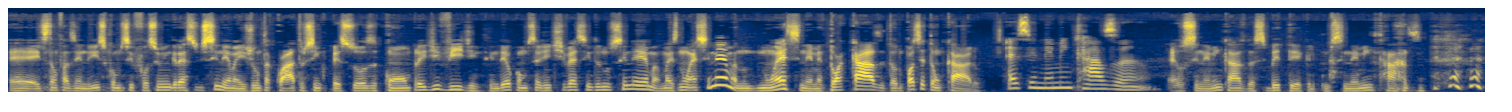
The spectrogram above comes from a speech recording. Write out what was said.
É, eles estão fazendo isso como se fosse um ingresso de cinema. Aí junta quatro, cinco pessoas, compra e divide, entendeu? Como se a gente estivesse indo no cinema. Mas não é cinema, não, não é cinema, é tua casa, então não pode ser tão caro. É cinema em casa. É o cinema em casa, do SBT, aquele cinema em casa.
